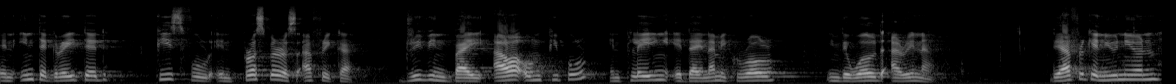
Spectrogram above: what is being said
an integrated, peaceful and prosperous Africa driven by our own people and playing a dynamic role in the world arena. The African Union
